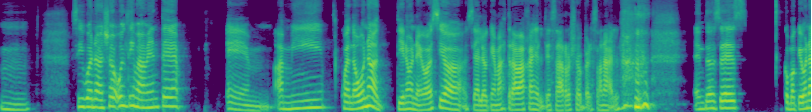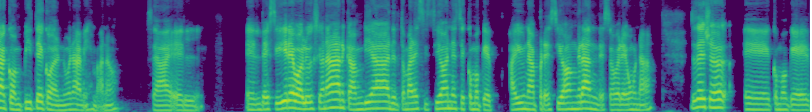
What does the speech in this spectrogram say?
Mm. Sí, bueno, yo últimamente, em, a mí, cuando uno tiene un negocio, o sea, lo que más trabaja es el desarrollo personal. Entonces, como que una compite con una misma, ¿no? O sea, el, el decidir evolucionar, cambiar, el tomar decisiones, es como que hay una presión grande sobre una. Entonces yo eh, como que,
